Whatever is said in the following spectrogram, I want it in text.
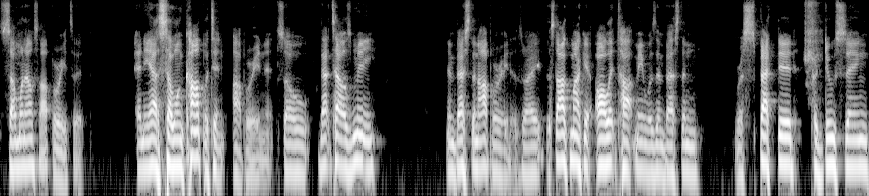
someone else operates it. and he has someone competent operating it. So that tells me invest in operators, right? The stock market, all it taught me was invest in respected, producing,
